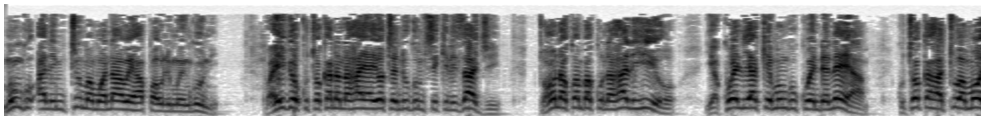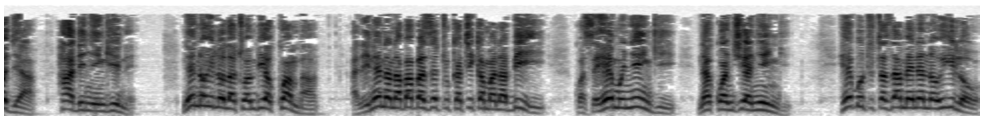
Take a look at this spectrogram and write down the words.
mungu alimtuma mwanawe hapa ulimwenguni. Kwa hivyo kutokana na haya yote ndugu msikilizaji twaona kwamba kuna hali hiyo ya kweli yake mungu kuendelea kutoka hatua moja hadi nyingine. Neno hilo latuambia kwamba alinena na baba zetu katika manabii kwa sehemu nyingi na kwa njia nyingi. Hebu tutazame neno hilo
